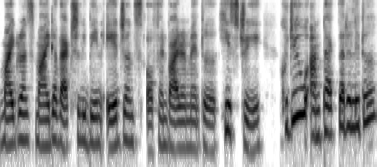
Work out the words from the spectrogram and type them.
migrants might have actually been agents of environmental history. Could you unpack that a little?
